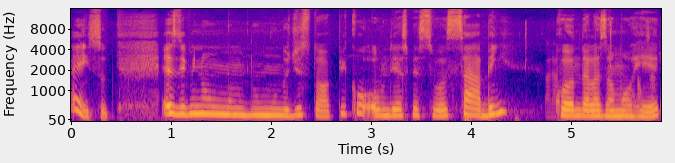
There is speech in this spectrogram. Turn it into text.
É isso. Eles vivem num, num mundo distópico onde as pessoas sabem quando elas vão morrer.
